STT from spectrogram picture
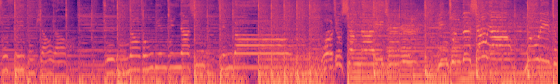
就随风飘摇，决定要走遍天涯，心比天高。就像那一只林中的小鸟，努力挣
